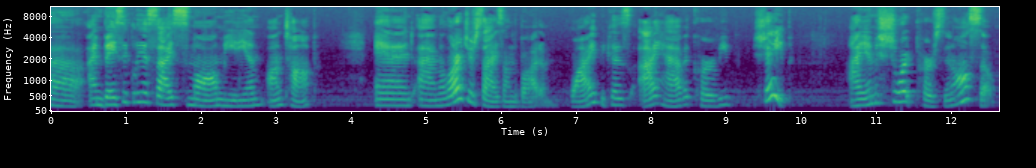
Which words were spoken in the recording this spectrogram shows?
uh, I'm basically a size small, medium on top, and I'm a larger size on the bottom. Why? Because I have a curvy shape. I am a short person also.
